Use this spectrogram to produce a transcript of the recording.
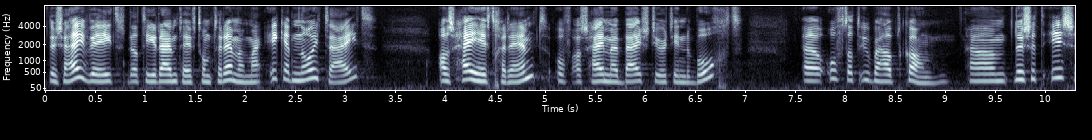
Dus hij weet dat hij ruimte heeft om te remmen. Maar ik heb nooit tijd, als hij heeft geremd, of als hij mij bijstuurt in de bocht, eh, of dat überhaupt kan. Ehm, dus het is,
